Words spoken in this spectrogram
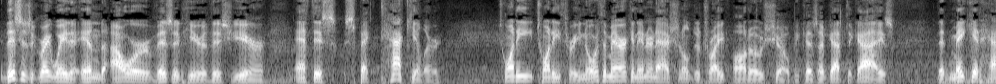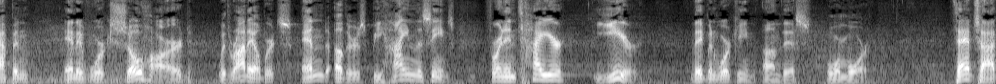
this is a great way to end our visit here this year at this spectacular 2023 North American International Detroit Auto Show because I've got the guys that make it happen and have worked so hard with Rod Alberts and others behind the scenes for an entire year. They've been working on this or more. Thad Szott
